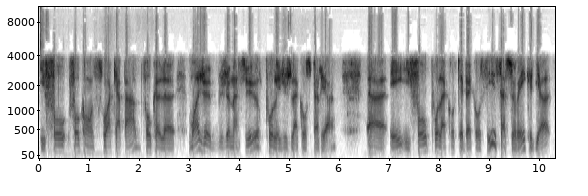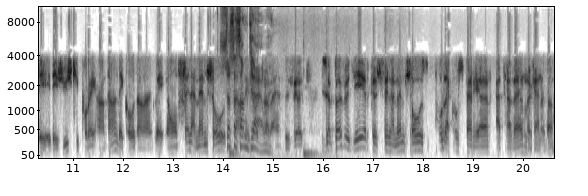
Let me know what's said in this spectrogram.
Il faut, faut qu'on soit capable, faut que le. Moi, je, je m'assure pour les juges de la Cour supérieure, euh, et il faut pour la Cour de Québec aussi s'assurer qu'il y a des, des, juges qui pourraient entendre des causes en anglais. on fait la même chose. Ça, ça semble clair. Je, je peux vous dire que je fais la même chose pour la Cour supérieure à travers le Canada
